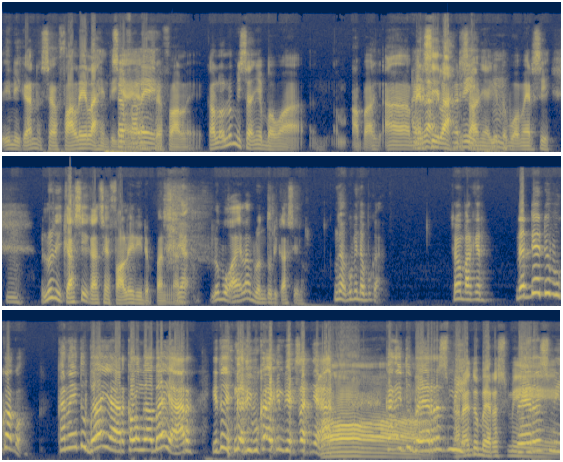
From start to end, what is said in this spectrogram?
ini kan Self Valley lah intinya Self Valley. ya, Self Valley. Kalau lu misalnya bawa em, apa Ayla, Mercy lah Mercy. misalnya gitu, Hmm. bawa Mercy. Hmm. Lu dikasih kan Self Valley di depan kan. Ya. Lu bawa Ayla belum tuh dikasih lo. Enggak, gue minta buka. Sama parkir. Dan dia dia buka kok. Karena itu bayar. Kalau nggak bayar, itu yang nggak dibukain biasanya. Oh. Kan itu bayar resmi. Karena itu bayar resmi. Bayar resmi.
